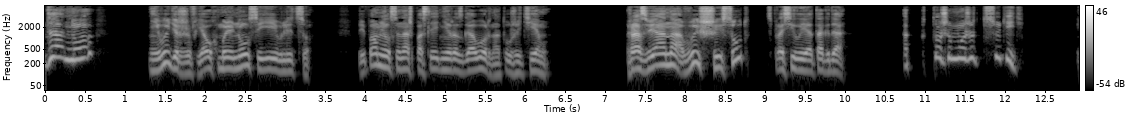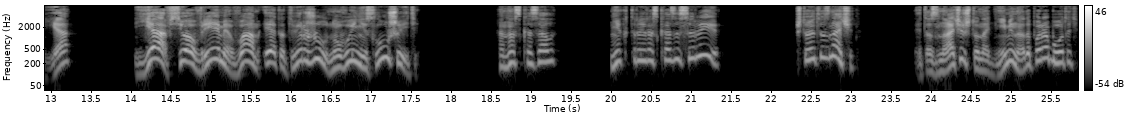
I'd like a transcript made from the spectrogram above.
«Да, но...» Не выдержав, я ухмыльнулся ей в лицо. Припомнился наш последний разговор на ту же тему. «Разве она высший суд?» — спросил я тогда. «А кто же может судить?» «Я? Я все время вам это твержу, но вы не слушаете». Она сказала, «Некоторые рассказы сырые. Что это значит?» «Это значит, что над ними надо поработать».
